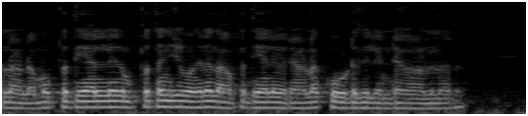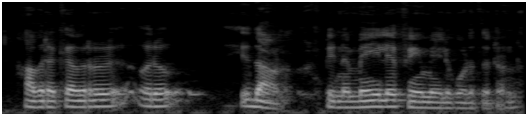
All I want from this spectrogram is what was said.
എണ്ണുണ്ട് മുപ്പത്തിനാലിന് മുപ്പത്തഞ്ച് മുതൽ നാൽപ്പത്തിനാല് വരെയാണ് കൂടുതൽ എന്റെ കാണുന്നത്. അവരൊക്കെ അവർ ഒരു ഇതാണ്. പിന്നെ മെയിൽ ഫീമെയിൽ കൊടുത്തിട്ടുണ്ട്.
